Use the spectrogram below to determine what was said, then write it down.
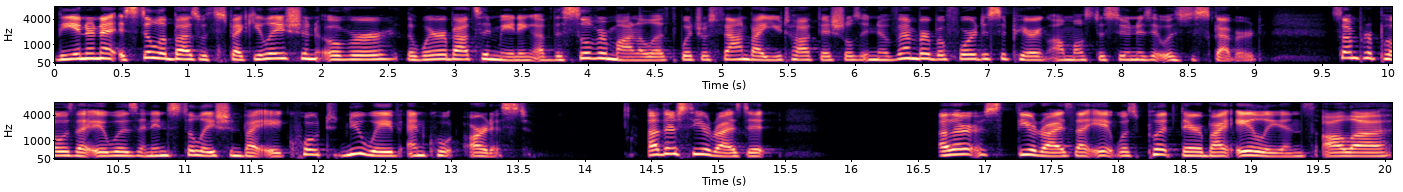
The internet is still abuzz with speculation over the whereabouts and meaning of the silver monolith, which was found by Utah officials in November before disappearing almost as soon as it was discovered. Some propose that it was an installation by a quote new wave end quote artist. Others theorized it. Others theorized that it was put there by aliens, a la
